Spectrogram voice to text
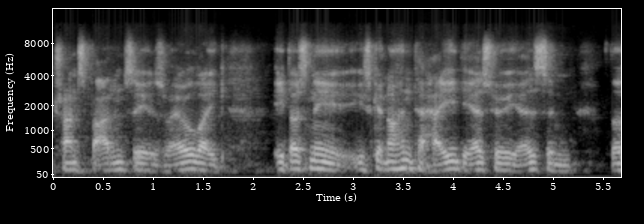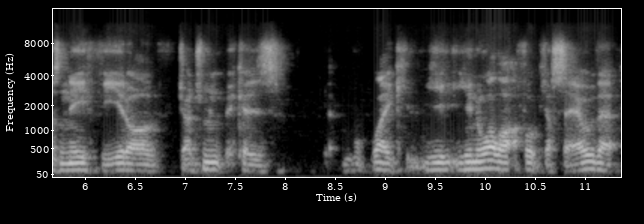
transparency as well. Like he doesn't he's got nothing to hide. He is who he is, and there's no fear of judgment because like you you know a lot of folk yourself that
